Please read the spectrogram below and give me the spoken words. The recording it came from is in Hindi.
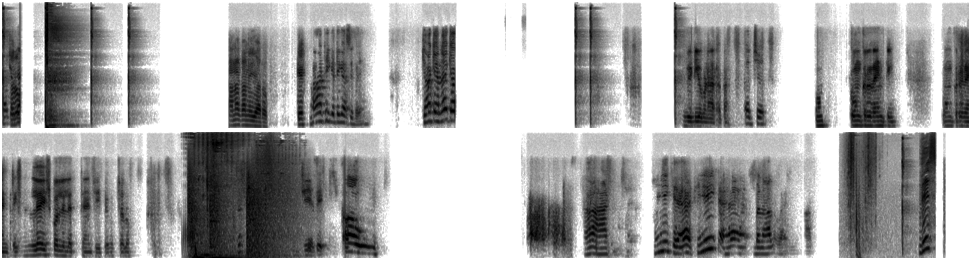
चलो। खाना खाने जा रहा हूँ हाँ ठीक है ठीक है आसिफ भाई। क्या कहना है क्या? वीडियो बना रहा था। अच्छा। कॉन्करेंटी कॉन्करेंटी ले इसको ले लेते हैं जी पे चलो। जी पे। आओ हाँ हाँ ठीक है ठीक है बना लो भाई। This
